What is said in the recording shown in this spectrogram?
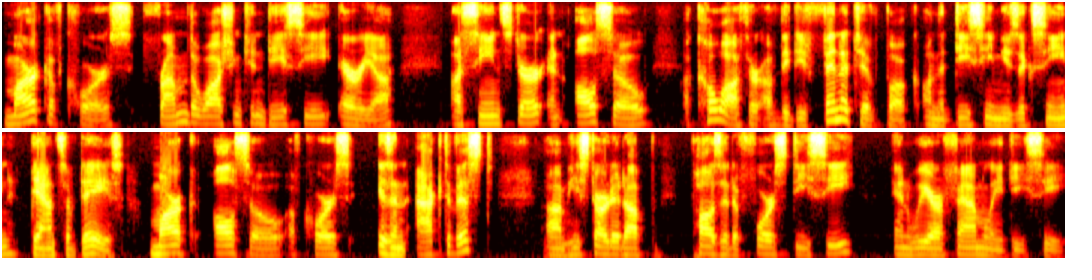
Mark, of course, from the Washington, D.C. area, a scene scenester, and also a co author of the definitive book on the DC music scene, Dance of Days. Mark, also, of course, is an activist. Um, he started up Positive Force DC and We Are Family DC.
